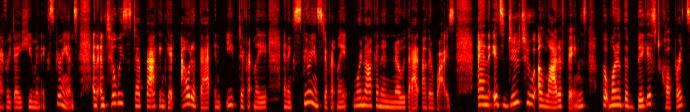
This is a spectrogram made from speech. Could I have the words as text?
everyday human experience. And until we step back and get out of that and eat differently and experience differently, we're not going to know that otherwise. And it's due to a lot of things, but one of the biggest culprits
